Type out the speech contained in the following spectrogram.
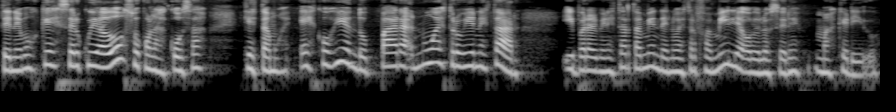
tenemos que ser cuidadosos con las cosas que estamos escogiendo para nuestro bienestar y para el bienestar también de nuestra familia o de los seres más queridos.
